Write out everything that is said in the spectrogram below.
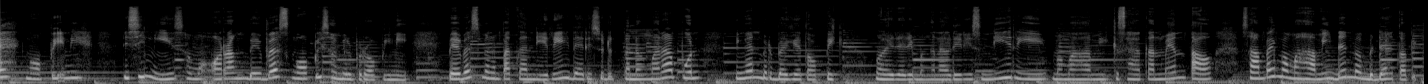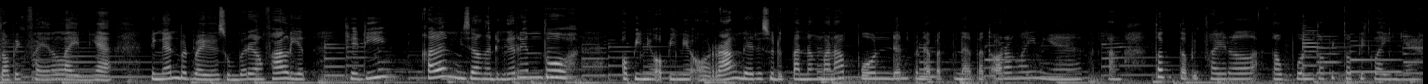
Eh, ngopi nih. Di sini semua orang bebas ngopi sambil beropini, bebas menempatkan diri dari sudut pandang mana pun dengan berbagai topik, mulai dari mengenal diri sendiri, memahami kesehatan mental, sampai memahami dan membedah topik-topik viral lainnya dengan berbagai sumber yang valid. Jadi, kalian bisa ngedengerin tuh opini-opini orang dari sudut pandang mana pun dan pendapat-pendapat orang lainnya tentang topik-topik viral ataupun topik-topik lainnya.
